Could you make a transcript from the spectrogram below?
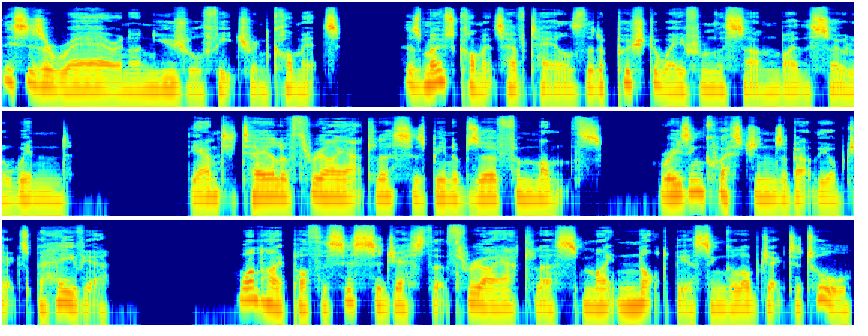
This is a rare and unusual feature in comets, as most comets have tails that are pushed away from the Sun by the solar wind. The anti-tail of 3I Atlas has been observed for months, raising questions about the object's behaviour. One hypothesis suggests that 3I Atlas might not be a single object at all,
